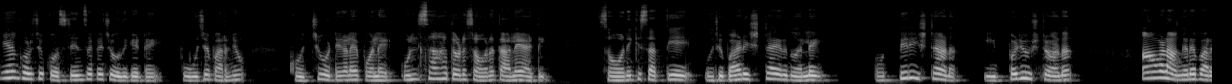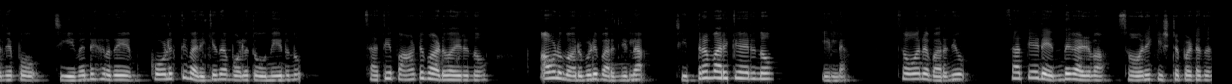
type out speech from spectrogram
ഞാൻ കുറച്ച് ക്വസ്റ്റ്യൻസ് ഒക്കെ ചോദിക്കട്ടെ? പൂജ പറഞ്ഞു. കൊച്ചു കുട്ടികളെ പോലെ ഉത്സാഹത്തോടെ സോന തലയാട്ടി. സോനയ്ക്ക് സത്യയെ ഒരുപാട് ഇഷ്ടമായിരുന്നു അല്ലേ? ഒത്തിരി ഇഷ്ടമാണ് ഇപ്പോഴും ഇഷ്ടമാണ്. അവൾ അങ്ങനെ പറഞ്ഞപ്പോൾ ജീവന്റെ ഹൃദയം കൊളുത്തി വലിക്കുന്ന പോലെ തോന്നിയിരുന്നു. സത്യ പാട്ട് പാടുമായിരുന്നോ? അവൾ മറുപടി പറഞ്ഞില്ല. ചിത്രം വരയ്ക്കുമായിരുന്നോ? ഇല്ല. സോന പറഞ്ഞു സത്യയുടെ എന്ത് കഴിവാ സോനയ്ക്ക് ഇഷ്ടപ്പെട്ടത്?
